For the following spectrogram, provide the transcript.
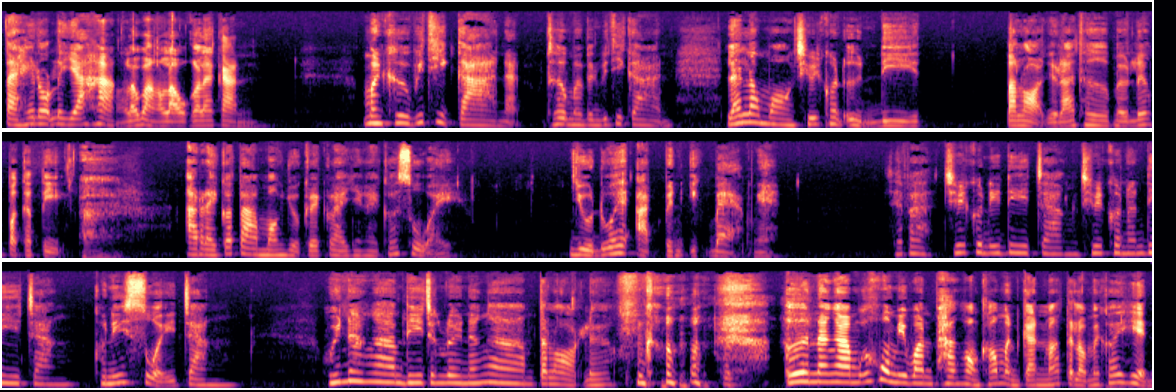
แต่ให้ลดระยะห่างระหว่างเราก็แล้วกัน มันคือวิธีการอะเธอมันเป็นวิธีการ และเรามองชีวิตคนอื่นดี ตลอดอยู่แล้วเธอมันเป็นเรื่องปกติอ่าอะไรก็ตามมองอยู่ไกลๆยังไงก็สวย อยู่ด้วยอาจเป็นอีกแบบไงใช่ปะชีวิตคนนี้ดีจัง ชีวิตคนนั้นดีจัง คนนี้สวยจังหุยนางงามดีจังเลยนางงามตลอดเลย เออนางงามก็คงมีวันพังของเขาเหมือนกันมั้งแต่เราไม่ค่อยเห็น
